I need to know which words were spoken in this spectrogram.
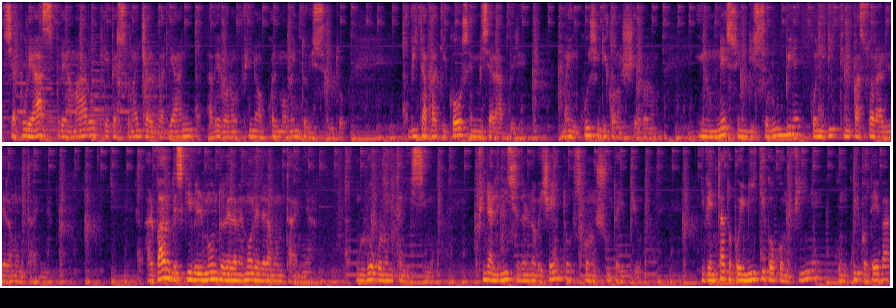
sia pure aspro e amaro che i personaggi albariani avevano fino a quel momento vissuto. Vita faticosa e miserabile, ma in cui si riconoscevano, in un nesso indissolubile con i ritmi pastorali della montagna. Alvaro descrive il mondo della memoria della montagna, un luogo lontanissimo, fino all'inizio del Novecento sconosciuto ai più, diventato poi mitico confine con cui poteva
